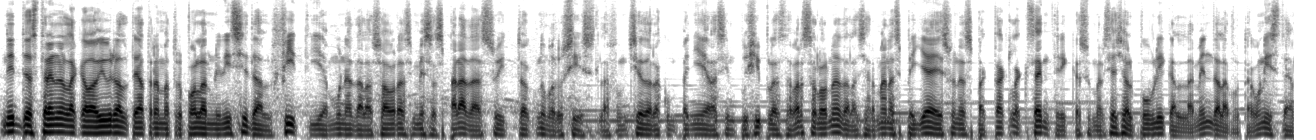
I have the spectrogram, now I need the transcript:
Nit d'estrena la que va viure el Teatre Metropol amb l'inici del FIT i amb una de les obres més esperades, Sweet Talk número 6. La funció de la companyia Les Impossibles de Barcelona de les germanes Pella és un espectacle excèntric que submergeix el públic en la ment de la protagonista,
